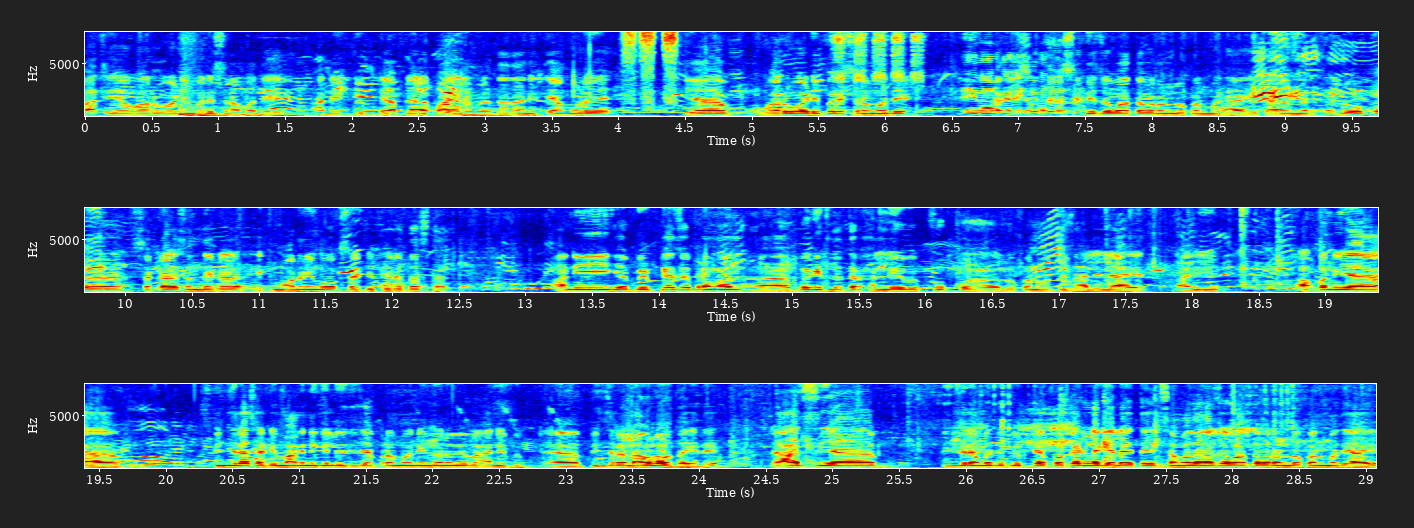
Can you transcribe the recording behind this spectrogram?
आज या वारुवाडी परिसरामध्ये अनेक बिबटे आपल्याला पाहायला मिळतात आणि त्यामुळे या वारुवाडी परिसरामध्ये अतिशय दहशतीचं वातावरण लोकांमध्ये आहे. कारण लोक सकाळ संध्याकाळ एक मॉर्निंग वॉकसाठी फिरत असतात. आणि या बिबट्याचं प्रमाण बघितलं तर हल्ले खूप लोकांवरती झालेले आहेत. आणि आपण या पिंजऱ्यासाठी मागणी केली होती. त्याप्रमाणे वन विभागाने पिंजरा लावला होता इथे. तर आज या पिंजऱ्यामध्ये बिबट्या पकडला आहे तर एक समाधानाचं वातावरण लोकांमध्ये आहे.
